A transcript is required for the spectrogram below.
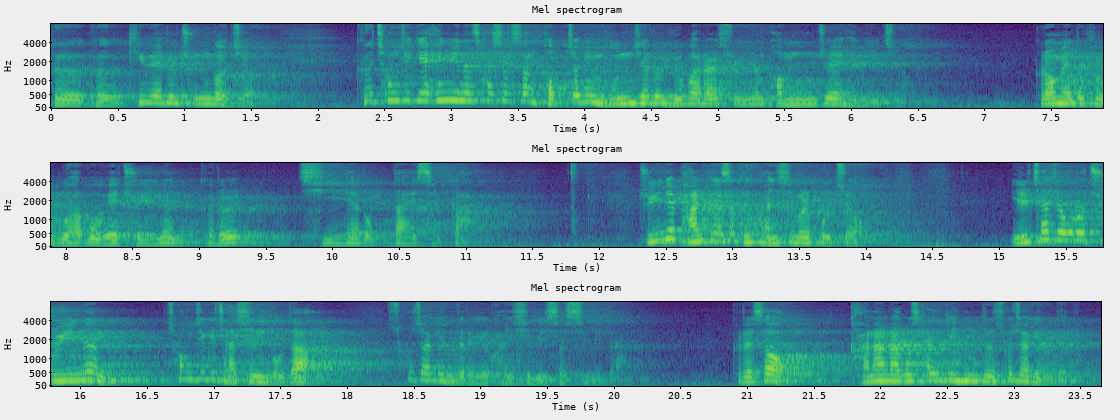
그, 그 기회를 준 거죠. 그 청지기의 행위는 사실상 법적인 문제를 유발할 수 있는 범죄 행위죠. 그럼에도 불구하고 왜 주인은 그를 지혜롭다 했을까? 주인의 반응에서 그 관심을 보죠. 1차적으로 주인은 청지기 자신보다 소작인들에게 관심이 있었습니다. 그래서 가난하고 살기 힘든 소작인들,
